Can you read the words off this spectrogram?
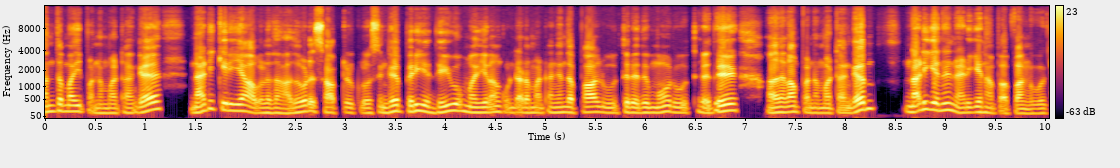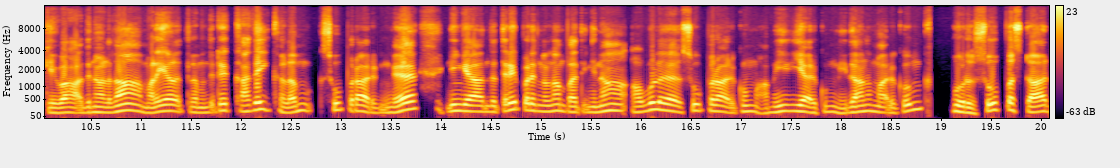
அந்த மாதிரி பண்ண மாட்டாங்க. நடிக்கிறியா? அவ்வளோதான் அதோட சாப்பிட்டு க்ளோஸுங்க பெரிய தெய்வம் மாதிரிலாம் கொண்டாட மாட்டாங்க. இந்த பால் ஊற்றுறது மோர் ஊற்றுறது அதெல்லாம் பண்ண மாட்டாங்க. நடிகனை நடிகனாக பார்ப்பாங்க ஓகேவா? அதனால தான் மலையாளத்தில் வந்துட்டு கதைக்களம் சூப்பராக இருக்குங்க. நீங்கள் அந்த திரைப்படங்கள்லாம் பார்த்தீங்கன்னா அவ்வளோ சூப்பராக இருக்கும் அமைதியாக இருக்கும் நிதானமாக இருக்கும். ஒரு சூப்பர் ஸ்டார்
